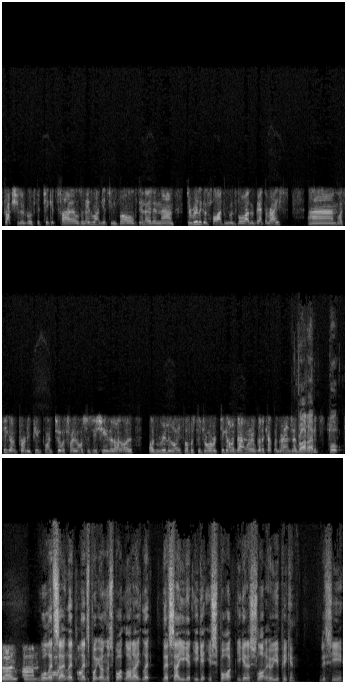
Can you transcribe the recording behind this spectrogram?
structured it with the ticket sales and everyone gets involved in it, and um, it's a really good hype and good vibe about the race. Um, I think I could probably pinpoint two or three horses this year that I, I, I'd really like if I was to draw a ticket. I don't want. I've got a couple of grand worth of tickets. Well- so um, Well, let's say I- let let's put you on the spot, Lotto. Let let's say you get you get your spot, you get a slot. Who are you picking this year?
